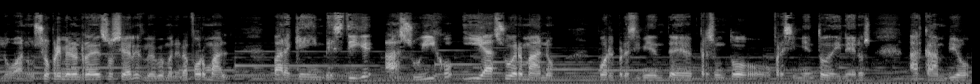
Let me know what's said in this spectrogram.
lo anunció primero en redes sociales, luego de manera formal, para que investigue a su hijo y a su hermano por el presunto ofrecimiento de dineros a cambio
